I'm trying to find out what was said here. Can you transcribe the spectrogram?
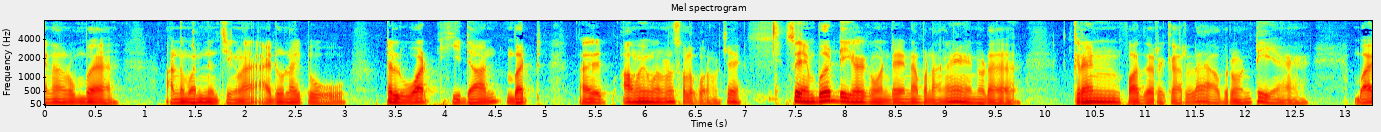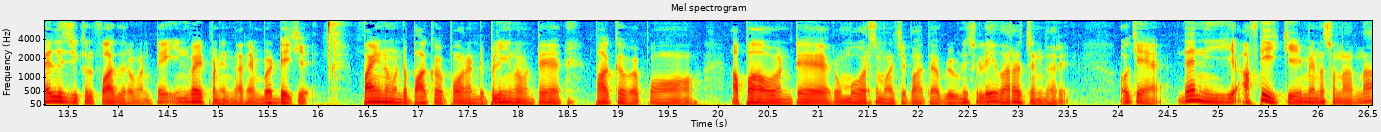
ஏன்னா ரொம்ப அந்த மாதிரின்னு வச்சிங்களேன் I don't like to tell what he done but அது அவன் மூலமாக சொல்ல போகிறான் ஓகே ஸோ என் பர்த்டேக்காக வந்துட்டு என்ன பண்ணாங்க என்னோடய கிராண்ட் ஃபாதர் இருக்கார்ல அவர் வந்துட்டு என் பயாலஜிக்கல் ஃபாதரை வந்துட்டு இன்வைட் பண்ணியிருந்தார் என் பர்த்டேக்கு பையனை வந்துட்டு பார்க்க வைப்போம் ரெண்டு பிள்ளைங்களை வந்துட்டு பார்க்க வைப்போம். அப்பாவை வந்துட்டு ரொம்ப வருஷமாச்சு பார்த்து அப்படி இப்படின்னு சொல்லி வர வச்சுருந்தார். ஓகே தென் ஆஃப்டர் கேம் என்ன சொன்னார்னா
